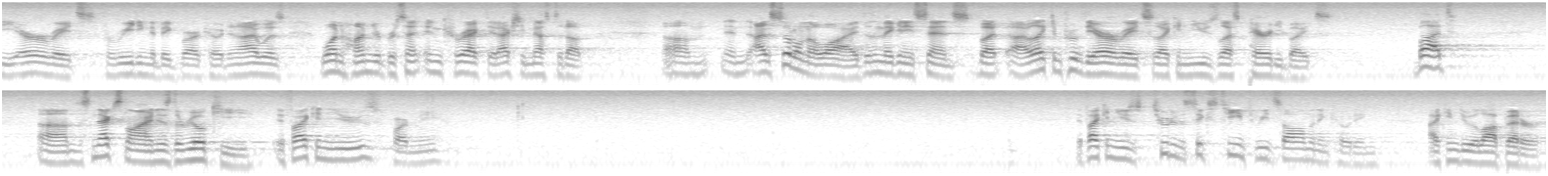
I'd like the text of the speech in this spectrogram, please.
the error rates for reading the big barcode, and I was 100% incorrect. It actually messed it up. Um, and I still don't know why. It doesn't make any sense, but I like to improve the error rate so I can use less parity bytes. But um, this next line is the real key. If I can use, pardon me, if I can use 2 to the 16th Reed-Solomon encoding, I can do a lot better.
